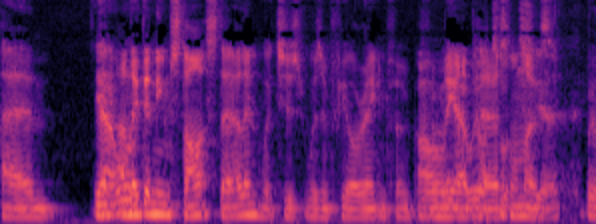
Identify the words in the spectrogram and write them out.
um, Yeah, and, well- they didn't even start Sterling, which is was infuriating for, for Oh, me yeah, on a we'll personal touch, note. Yeah, we'll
